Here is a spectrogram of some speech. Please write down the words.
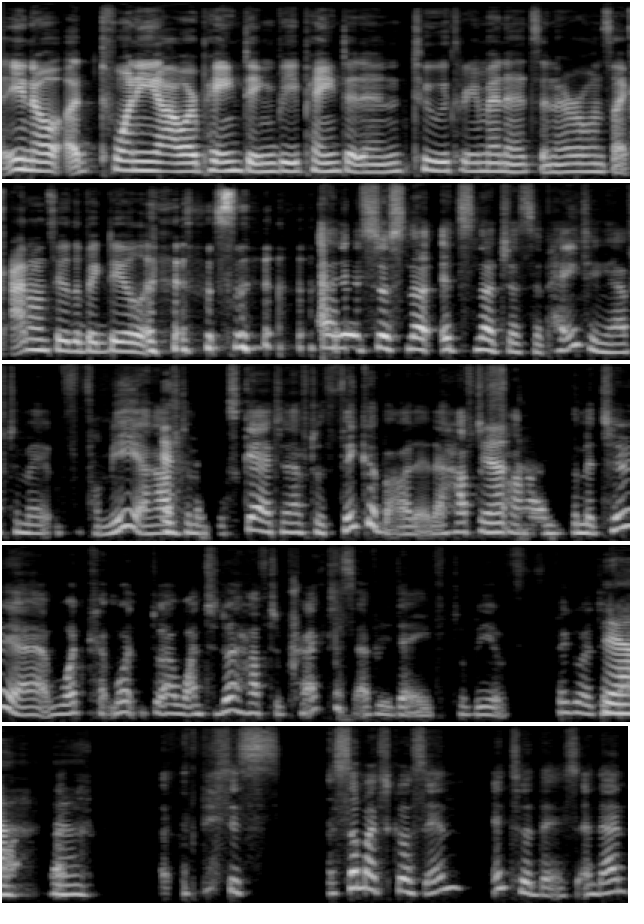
you know a 20 hour painting be painted in two three minutes and everyone's like i don't see what the big deal is. And it's just not it's not just a painting. I have to make for me i have yeah. to make a sketch. I have to think about it. I have to yeah. find the material. What can, what do i want to do? I have to practice every day to be a figurative yeah, yeah. Uh, this is so much goes in into this. And then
